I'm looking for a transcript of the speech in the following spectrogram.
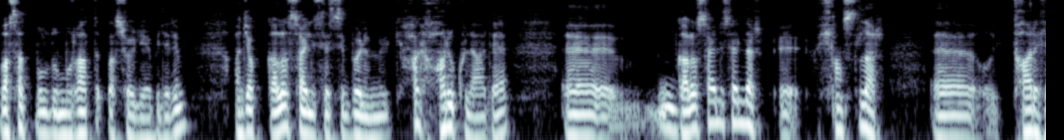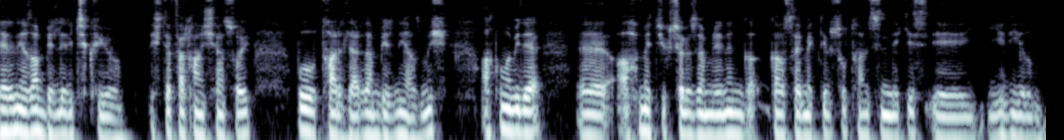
vasat bulduğumu rahatlıkla söyleyebilirim. Ancak Galatasaray Lisesi bölümü har harikulade. E, Galatasaray Liseliler e, şanslılar. E, tarihlerini yazan birileri çıkıyor. İşte Ferhan Şensoy bu tarihlerden birini yazmış. Aklıma bir de e, Ahmet Yüksel Özemre'nin Galatasaray Mektebi Sultanisi'ndeki e, 7 yılım,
